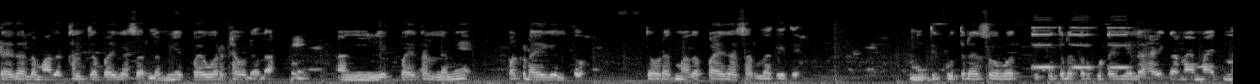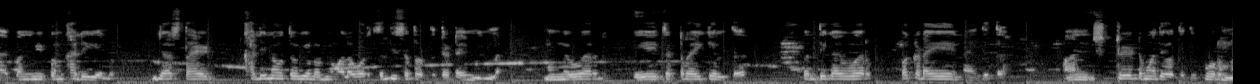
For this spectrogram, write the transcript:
काय झालं माझा खालचा पाय घसरला मी एक पाय वर ठेवलेला. आणि एक पाय खाल्लं मी पकडाय गेलतो. तेवढ्यात माझा पाय घसरला तिथे. मग ते कुत्र्यासोबत ते कुत्रं तर कुठे गेलं आहे का नाही माहीत नाही पण मी पण खाली गेलो. जास्त हाईट खाली नव्हतो गेलो मी मला वरचं दिसत होतं त्या टायमिंगला मग मी वर यायचं ट्राय केलं पण ती काय वर पकडाय येई नाही तिथं. आणि स्ट्रेटमध्ये होतं ते पूर्ण.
